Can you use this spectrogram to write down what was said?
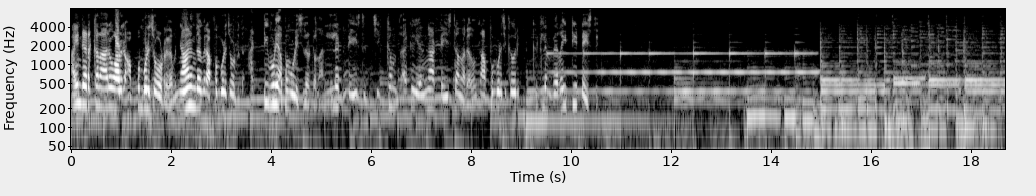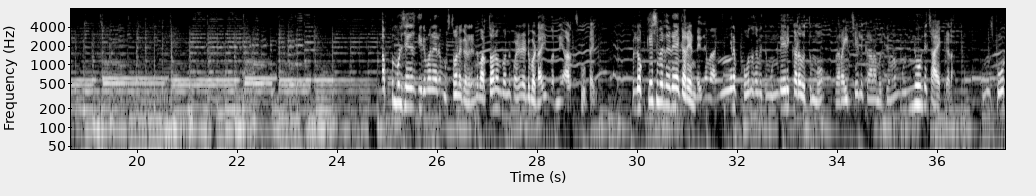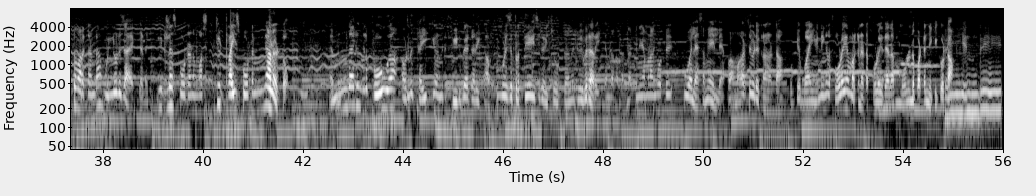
അതിന്റെ ഇടയ്ക്ക് ആരോ ആടൊരു അപ്പം പൊളിച്ച് ഓർഡർ ചെയ്തത് അപ്പൊ ഞാൻ എന്താ ഒരു അപ്പം പൊളിച്ച് ഓർഡർ ചെയ്തത് അടിപൊളി അപ്പം പൊളിച്ചത് കേട്ടോ. നല്ല ടേസ്റ്റ് ചിക്കൻ ഒക്കെ എന്നാ ടേസ്റ്റ് ആണെന്ന് അറിയാം? അപ്പം പൊളിച്ചൊക്കെ ഒരു കിടിലം വെറൈറ്റി ടേസ്റ്റ് അപ്പം പുള്ളി ചെയ്ത തീരുമാനമായിരുന്നു മുസ്തോനെ കണ്ടു രണ്ട് വർത്തമാനം പറഞ്ഞു പഴയ ബടായും പറഞ്ഞു ആർത്ത് സ്കൂട്ടായി. അപ്പൊ ലൊക്കേഷൻ വരുന്ന ഇടയൊക്കെ അറിയണ്ടേ? നമ്മൾ അങ്ങനെ പോകുന്ന സമയത്ത് മുണ്ടേരിക്കടവ് എത്തുമ്പോൾ റൈറ്റ് സൈഡിൽ കാണാൻ പറ്റും നമ്മൾ മുന്നൂന്റെ ചായക്കട. സ്പോട്ട് മറക്കണ്ട മുന്നൂറ് ചായക്കട. കിടിലൻ സ്പോട്ടാണ് മസ്റ്റ് ട്രൈ സ്പോട്ട് തന്നെയാണ് കേട്ടോ. എന്തായാലും നിങ്ങൾ പോവുക അവിടുന്ന് കഴിക്കുക എന്നിട്ട് ഫീഡ്ബാക്ക് അറിയിക്കുക. അപ്പം പൊളിച്ച് പ്രത്യേകിച്ച് കഴിച്ചു നോക്കുക എന്നിട്ട് വിവരം അറിയിക്കുക എന്താണെന്നുള്ളത് പിന്നെ നമ്മൾ അങ്ങോട്ട് പോവല്ലേ? സമയമില്ലേ? അപ്പൊ നമ്മൾ അടുത്ത വീഡിയോ കാണാം കേട്ടോ. ഓക്കെ ബൈ പിന്നെ നിങ്ങൾ ഫോളോ ചെയ്യാൻ മറക്കണ്ട കേട്ടോ. ഫോളോ ചെയ്തേ. അപ്പം മുകളിന്റെ ബട്ടൺ ഞെക്കിക്കോട്ടോ.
